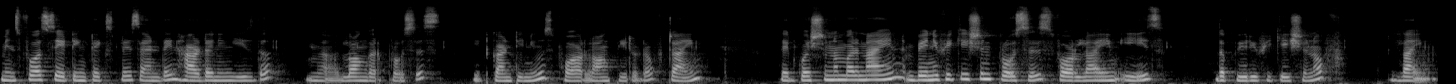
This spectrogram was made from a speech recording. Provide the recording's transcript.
Means first setting takes place and then hardening is the uh, longer process. It continues for long period of time. Then question number 9 beneficiation process for lime is the purification of lime.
